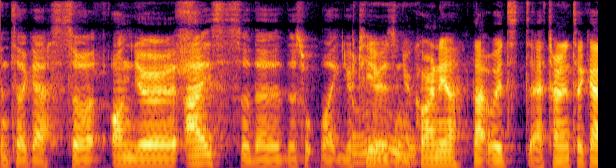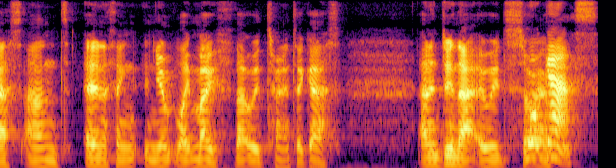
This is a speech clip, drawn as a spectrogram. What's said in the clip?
into a gas. So on your eyes, so the there's like your tears and your cornea, that would uh, turn into gas, and anything in your like mouth that would turn into gas. And in doing that, it would sort what of gas?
